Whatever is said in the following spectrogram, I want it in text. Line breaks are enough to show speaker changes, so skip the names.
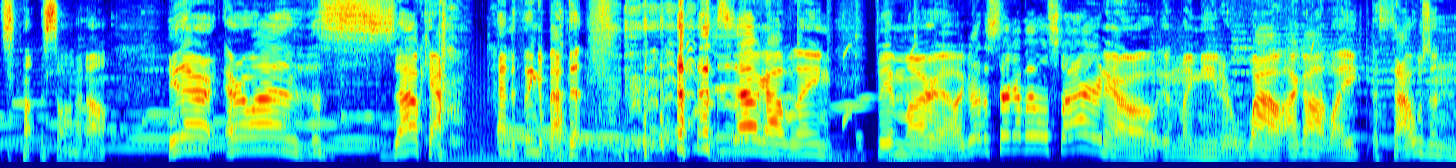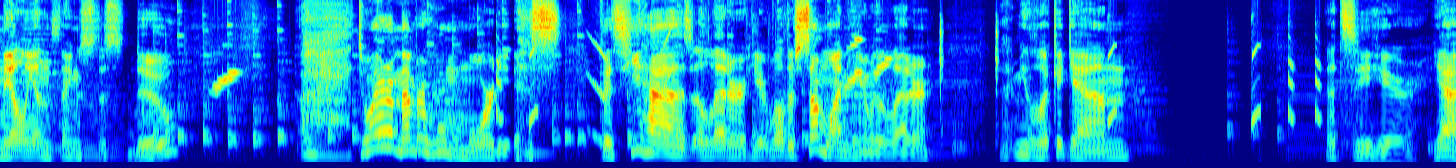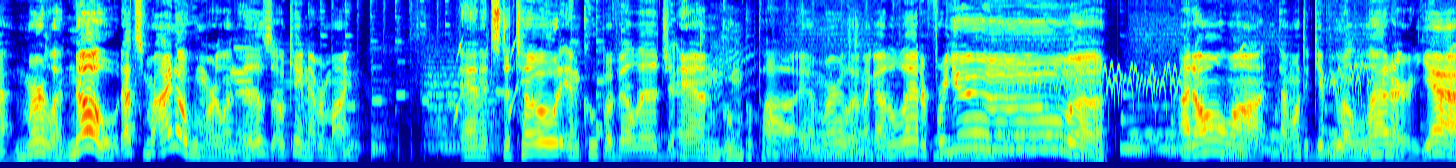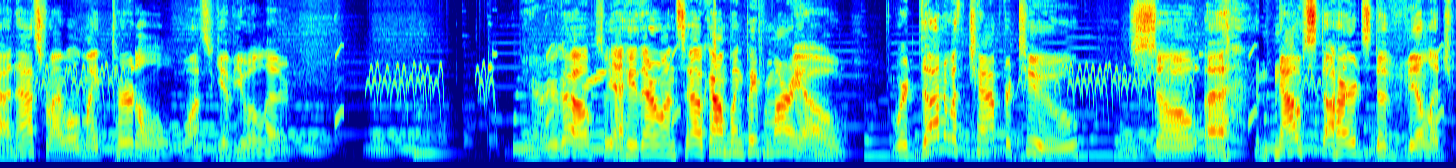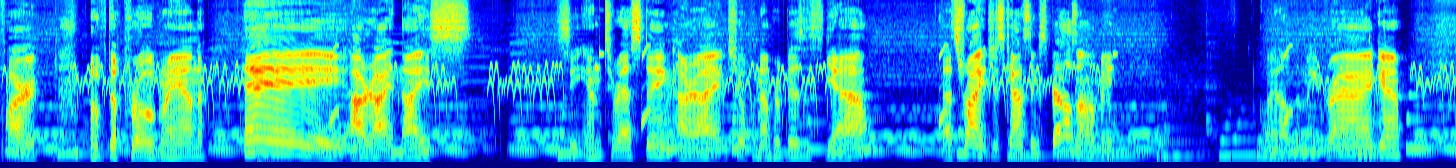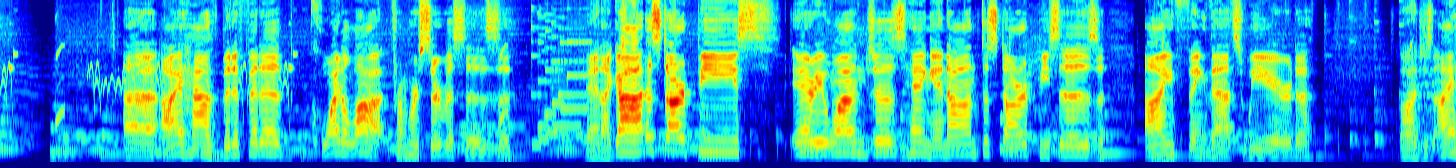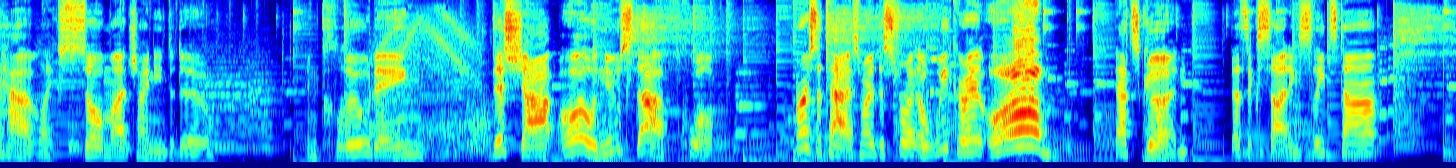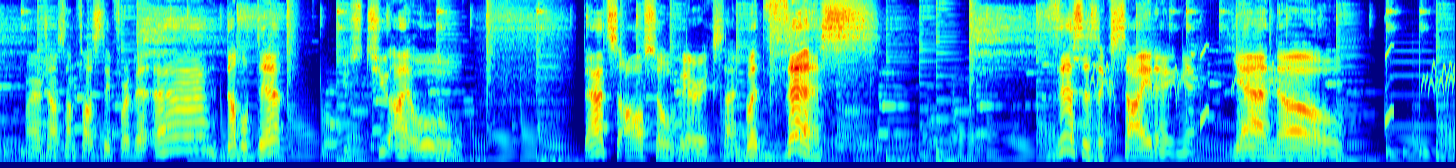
That's not the song at all. Hey there, everyone! This is Zao Cow. I had to think about it. Zao playing Paper Mario. I got a second little star now in my meter. Wow, I got like a thousand million things to do. do I remember who Morty is? Because he has a letter here. Well, there's someone here with a letter. Let me look again. Let's see here. Yeah, Merlin. No! That's Mer I know who Merlin is. Okay, never mind. And it's the Toad in Koopa Village and Goompapa. Yeah, Merlin, I got a letter for you! I don't want... I want to give you a letter. Yeah, that's right. Well, my turtle wants to give you a letter. Here we go. So yeah, hey there I'm playing Paper Mario. We're done with Chapter 2. So, uh, now starts the village part of the program. Hey! Alright, nice. See, interesting. Alright, she opened up her business. Yeah? That's right, she's casting spells on me. Quite on the main drag. Uh, I have benefited quite a lot from her services. And I got a star piece! Everyone just hanging on to star pieces. I think that's weird. Oh, jeez, I have, like, so much I need to do. Including this shop. Oh, new stuff. Cool. First attack, smart destroy a weaker end. Oh! That's good. That's exciting. Sleep stomp. Mario jumps on, fall asleep for a bit. Uh, double dip. Use two I. Oh. That's also very exciting. But this! This is exciting. Yeah, no.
